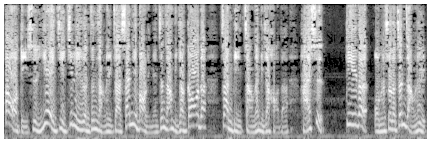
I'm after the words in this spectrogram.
到底是业绩净利润增长率在三季报里面增长比较高的，占比涨得比较好的，还是第一个我们说的增长率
